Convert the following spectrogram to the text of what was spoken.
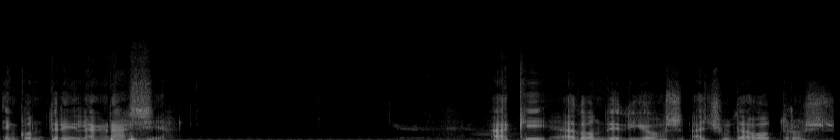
encontré la gracia. Aquí a donde Dios ayuda a otros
